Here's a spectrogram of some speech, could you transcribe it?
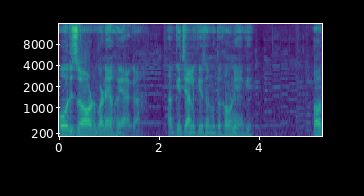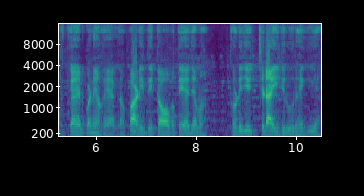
ਉਹ ਰਿਜ਼ੋਰਟ ਬਣਿਆ ਹੋਇਆ ਹੈਗਾ। ਅੱਗੇ ਚੱਲ ਕੇ ਤੁਹਾਨੂੰ ਦਿਖਾਉਣੇ ਹੈਗੇ। ਬਹੁਤ ਘੈਂਟ ਬਣਿਆ ਹੋਇਆ ਹੈਗਾ। ਪਹਾੜੀ ਦੀ ਟੌਪ ਤੇ ਆ ਜਮਾ। ਥੋੜੀ ਜਿਹੀ ਚੜ੍ਹਾਈ ਜ਼ਰੂਰ ਹੈਗੀ ਆ।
